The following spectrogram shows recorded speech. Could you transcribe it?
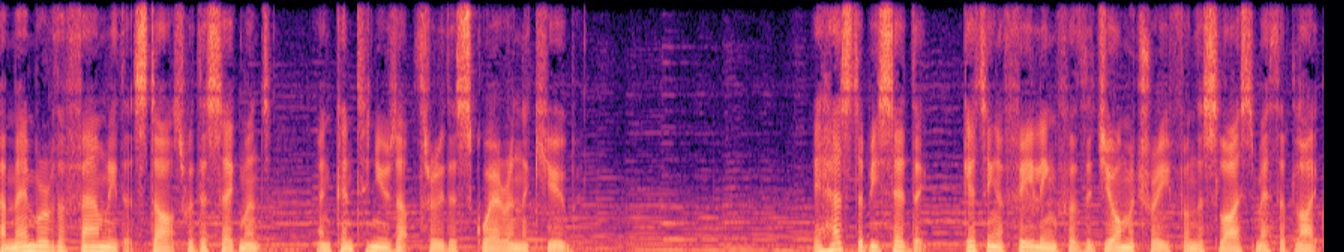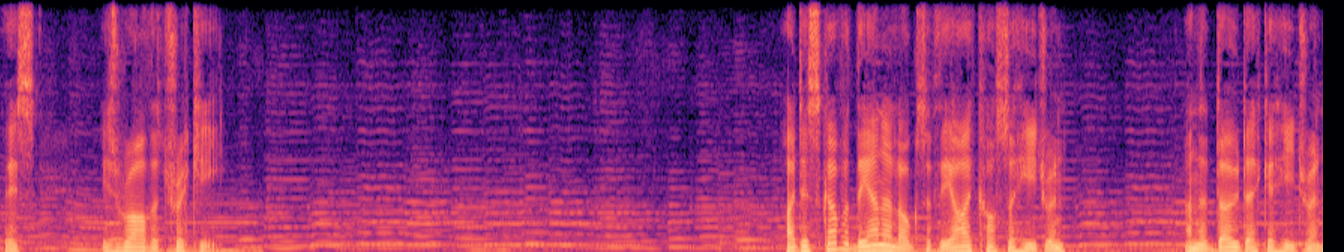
a member of the family that starts with the segment and continues up through the square and the cube. It has to be said that Getting a feeling for the geometry from the slice method like this is rather tricky. I discovered the analogues of the icosahedron and the dodecahedron.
